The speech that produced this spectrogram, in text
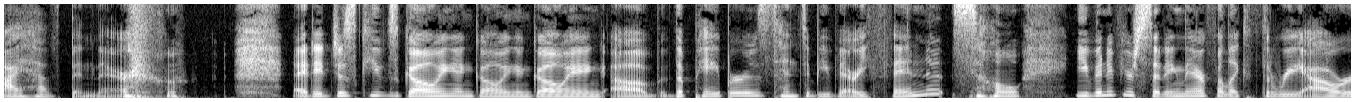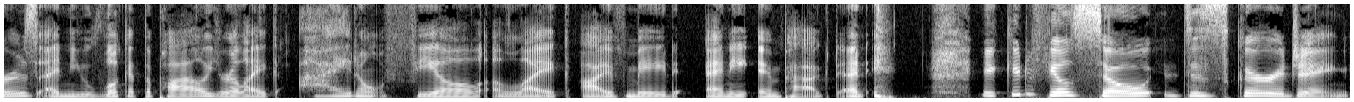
I have been there. and it just keeps going and going and going. Um, the papers tend to be very thin. So even if you're sitting there for like three hours and you look at the pile, you're like, I don't feel like I've made any impact. And it can feel so discouraging.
